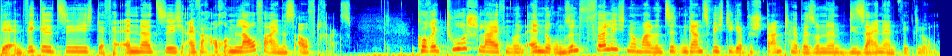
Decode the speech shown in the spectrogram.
Der entwickelt sich, der verändert sich, einfach auch im Laufe eines Auftrags. Korrekturschleifen und Änderungen sind völlig normal und sind ein ganz wichtiger Bestandteil bei so einer Designentwicklung.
